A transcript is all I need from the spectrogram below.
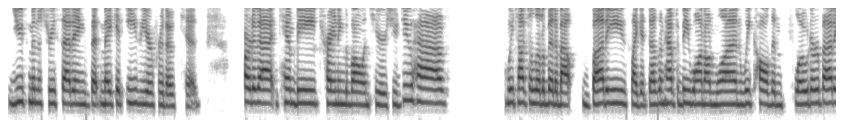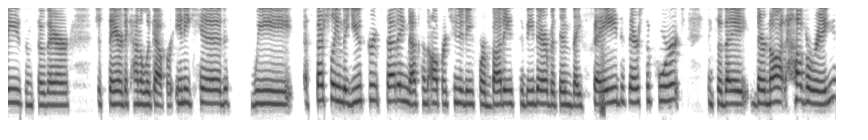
youth ministry settings that make it easier for those kids. Part of that can be training the volunteers you do have. We talked a little bit about buddies, like it doesn't have to be one on one. We call them floater buddies. And so they're just there to kind of look out for any kid we especially in the youth group setting that's an opportunity for buddies to be there but then they fade their support and so they they're not hovering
